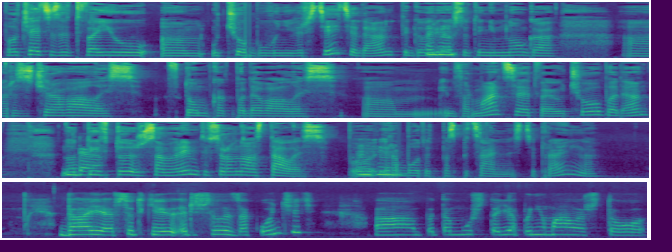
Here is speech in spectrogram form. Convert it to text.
Получается, за твою эм, учебу в университете, да, ты говорила, mm-hmm. что ты немного э, разочаровалась в том, как подавалась эм, информация, твоя учеба, да, но да. ты в то же самое время ты все равно осталась mm-hmm. работать по специальности, правильно? Да, я все-таки решила закончить, а, потому что я понимала, что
